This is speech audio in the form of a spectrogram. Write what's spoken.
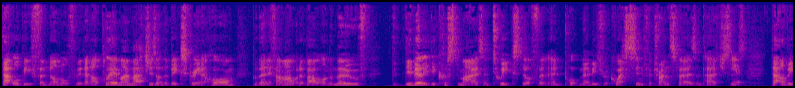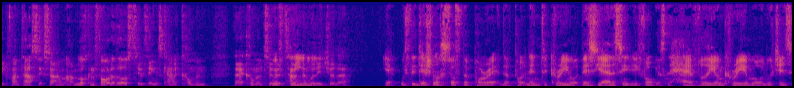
that will be phenomenal for me. Then I'll play my matches on the big screen at home, but then if I'm out and about on the move. The, ability to customize and tweak stuff and, and put maybe requests in for transfers and purchases Yeah. that'll be fantastic. So I'm, I'm looking forward to those two things kind of coming uh, coming to a With tandem the- with each other. Yeah, with the additional stuff they're, put, they're putting into career mode this year, they seem to be focusing heavily on career mode, which is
